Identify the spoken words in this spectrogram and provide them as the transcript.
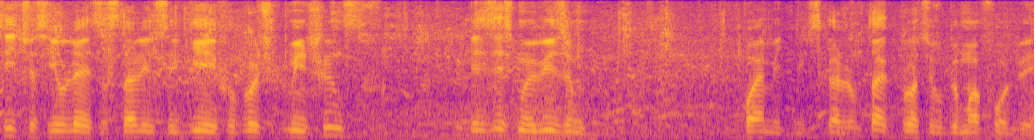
Сейчас является столицей геев и прочих меньшинств. И здесь мы видим памятник, скажем так, против гомофобии.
